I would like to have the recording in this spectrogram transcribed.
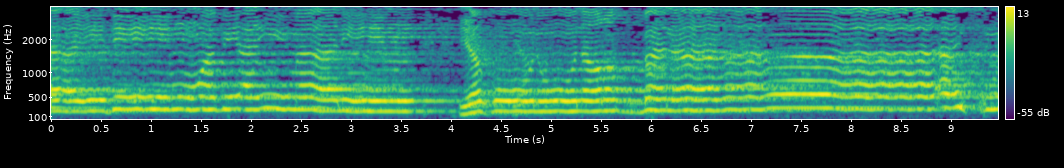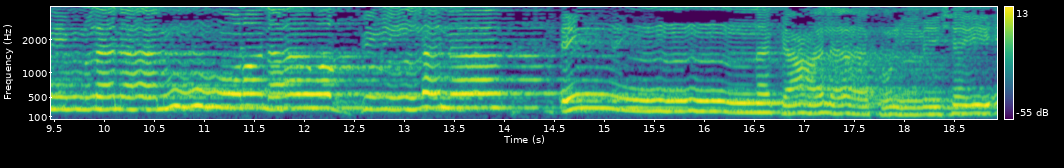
بين أيديهم وبأيمانهم يقولون ربنا أتمم لنا نورنا واغفر لنا إنك على كل شيء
